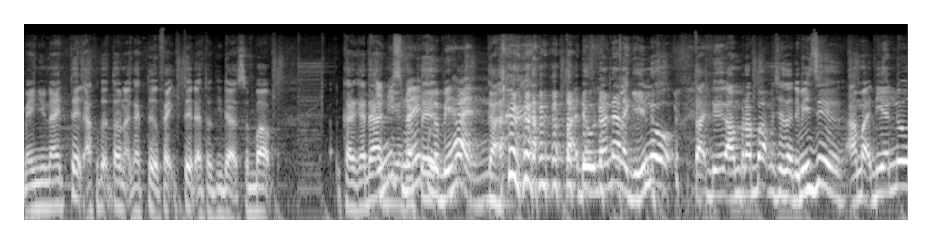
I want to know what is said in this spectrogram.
Man United aku tak tahu nak kata affected atau tidak sebab kadang-kadang Ini yang sebenarnya kata, kelebihan. Tak, tak ada Onana lagi elok. Tak ada Amrabat macam tak ada beza. Ahmad Diallo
